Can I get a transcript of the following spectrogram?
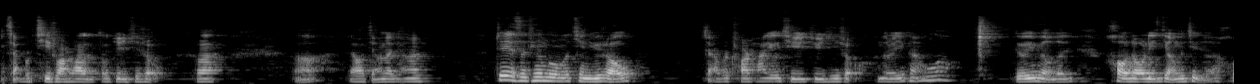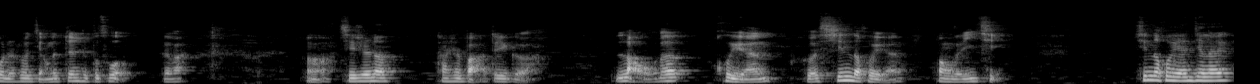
下边齐刷刷的都举起手，是吧？啊，然后讲着讲着，这次听懂的请举手，下边唰唰又起举起手，很多人一看哇，刘一淼的号召力讲的就或者说讲的真是不错。对吧？啊，其实呢，他是把这个老的会员和新的会员放在一起。新的会员进来，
